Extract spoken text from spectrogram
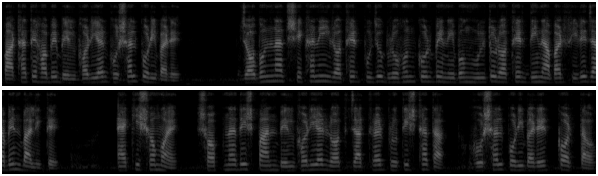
পাঠাতে হবে বেলঘরিয়ার ঘোষাল পরিবারে। জগন্নাথ সেখানেই রথের পুজো গ্রহণ করবেন এবং উল্টো রথের দিন আবার ফিরে যাবেন বালিতে। একই সময় স্বপ্নাদেশ পান বেলঘরিয়ার রথযাত্রার প্রতিষ্ঠাতা ঘোষাল পরিবারের কর্তাও।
